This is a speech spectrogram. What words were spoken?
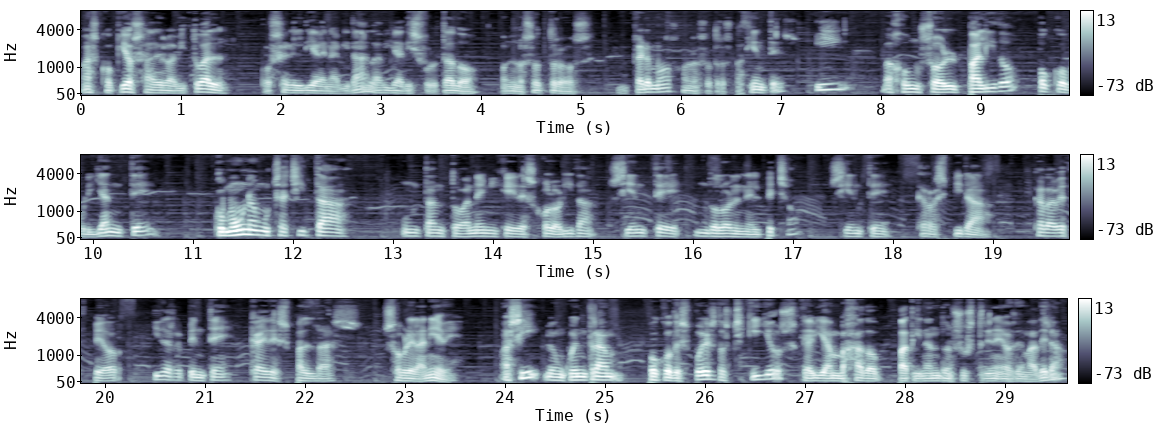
más copiosa de lo habitual. Por ser el día de Navidad, la había disfrutado con los otros enfermos, con los otros pacientes, y bajo un sol pálido, poco brillante, como una muchachita un tanto anémica y descolorida, siente un dolor en el pecho, siente que respira cada vez peor y de repente cae de espaldas sobre la nieve. Así lo encuentran poco después dos chiquillos que habían bajado patinando en sus trineos de madera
